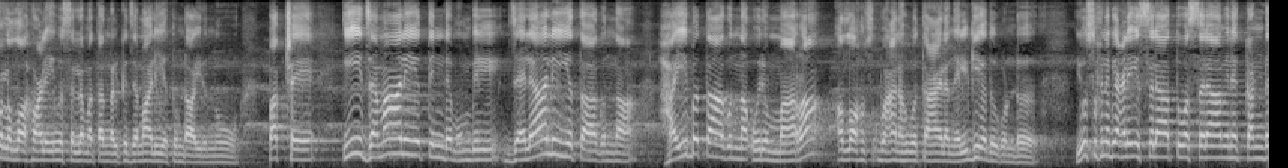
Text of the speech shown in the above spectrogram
സല്ലാഹു അലൈഹി വസ്ലമ തങ്ങൾക്ക് ജമാലിയത്തുണ്ടായിരുന്നു. പക്ഷേ ഈ ജമാലിയത്തിന്റെ മുമ്പിൽ ജലാലിയത്താകുന്ന ഹൈബത്താകുന്ന ഒരു മറ അള്ളാഹു സുബാനഹുവത്തായ നൽകിയതുകൊണ്ട് യൂസുഫ് നബി അലൈഹി സ്വലാത്തു വസ്സലാമിനെ കണ്ട്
